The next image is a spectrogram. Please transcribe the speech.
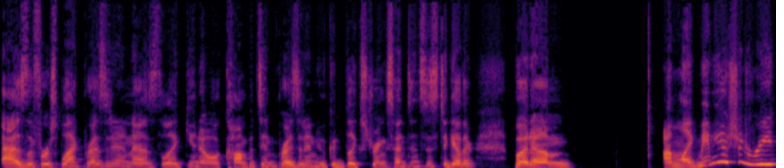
as the first black president and as like you know a competent president who could like string sentences together but um i'm like maybe i should read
